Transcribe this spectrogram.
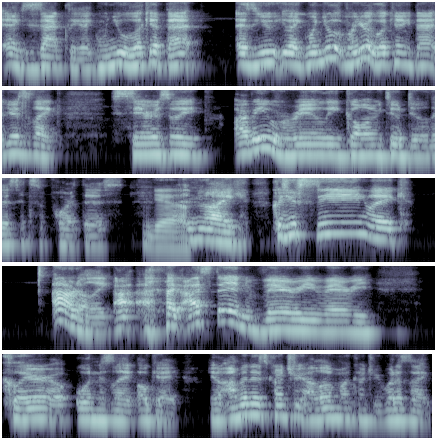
Exactly. Like when you look at that, as you like when you when you're looking at that, you're just like, seriously, are we really going to do this and support this? Yeah. And like, cause you see, like, I don't know, like I I, I stand very very clear when it's like, okay, you know, I'm in this country, I love my country, but it's like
